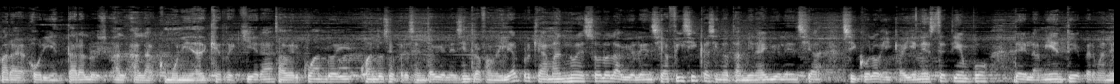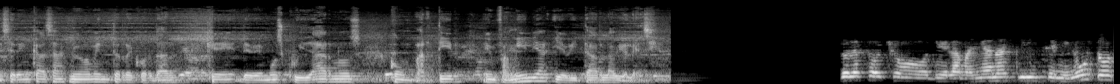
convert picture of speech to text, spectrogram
para orientar a, los, a, la comunidad que requiera saber cuándo, hay, cuándo se presenta violencia intrafamiliar, porque además no es solo la violencia física, sino también hay violencia psicológica. Y en este tiempo de aislamiento y de permanecer en casa, nuevamente recordar que debemos cuidarnos, compartir en familia y evitar la violencia. Son las 8 de la mañana 15 minutos,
